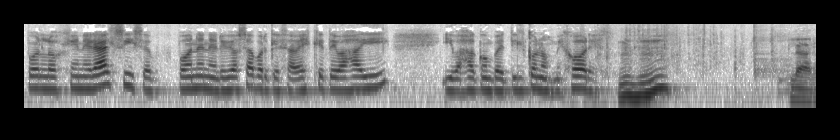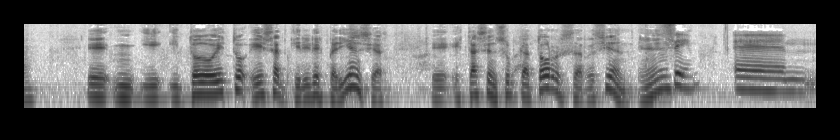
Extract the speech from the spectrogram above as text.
por lo general sí se pone nerviosa porque sabes que te vas ahí y vas a competir con los mejores. Claro. Eh, mm, y, todo esto es adquirir experiencias. Eh, estás en sub 14 recién. ¿eh? Sí. Em,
